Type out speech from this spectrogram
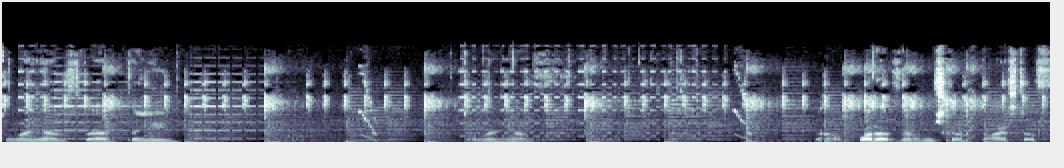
Don't I have that thingy? Don't I have... No, whatever, I'm just gonna buy stuff.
